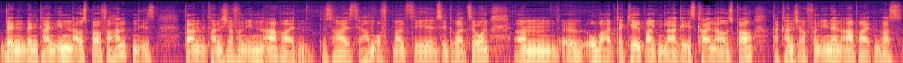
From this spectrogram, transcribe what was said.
wenn, wenn kein Innenausbau vorhanden ist, dann kann ich ja von innen arbeiten. Das heißt, wir haben oftmals die Situation, ähm, äh, oberhalb der Kehlbalkenlage ist kein Ausbau, da kann ich auch von innen arbeiten, was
